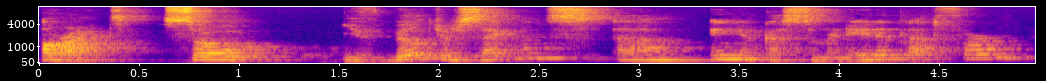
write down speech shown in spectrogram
All right, so you've built your segments um, in your customer data platform.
